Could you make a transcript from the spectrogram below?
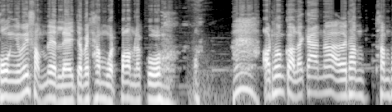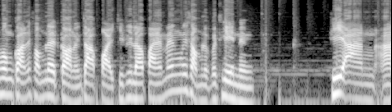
ธงยังไม่สำเร็จเลยจะไปทำหมวดป้อมแล้วกูเอาธงก่อนละกันเนาะเออทำทำธงก่อนให้สำเร็จก่อนหลังจากปล่อยคลิปที่แล้วไปแม่งไม่สำเร็จสักทีหนึ่งพี่อ่านอ่า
